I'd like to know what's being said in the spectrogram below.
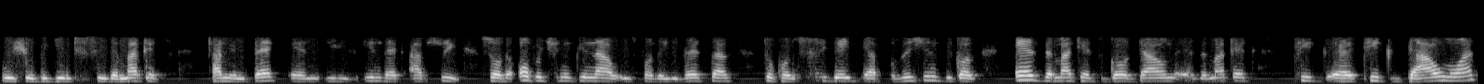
we should begin to see the markets coming back and is in that upswing. So the opportunity now is for the investors to consolidate their positions because as the markets go down, as the market tick, uh, tick downwards,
